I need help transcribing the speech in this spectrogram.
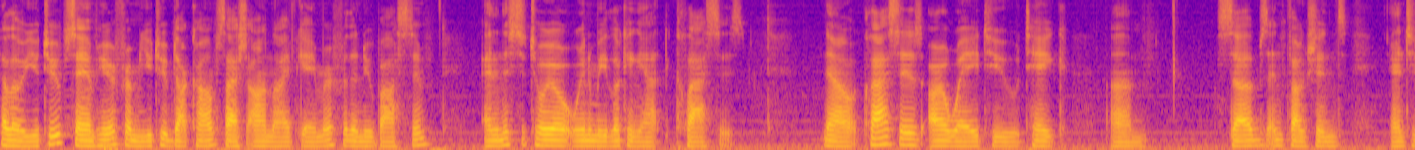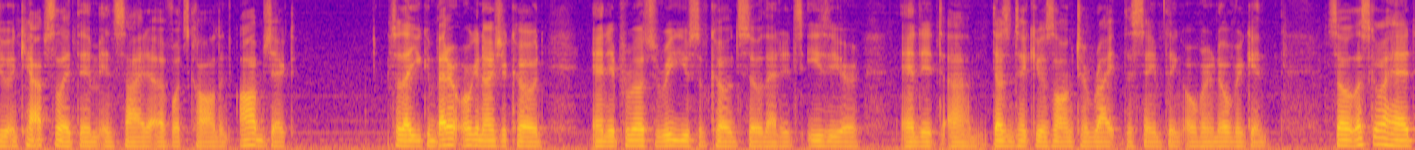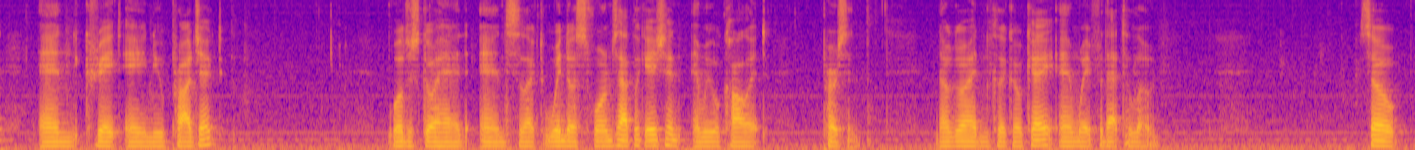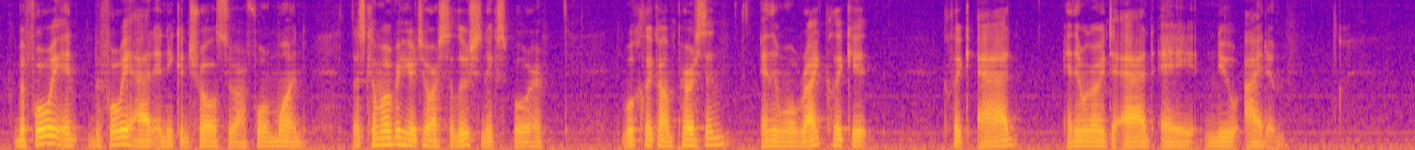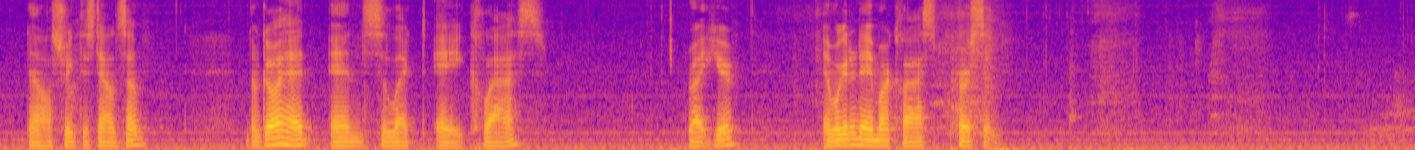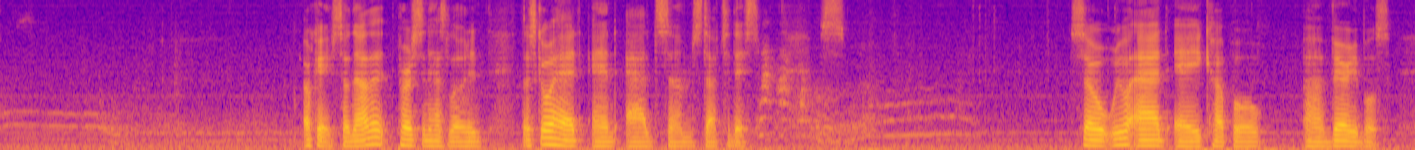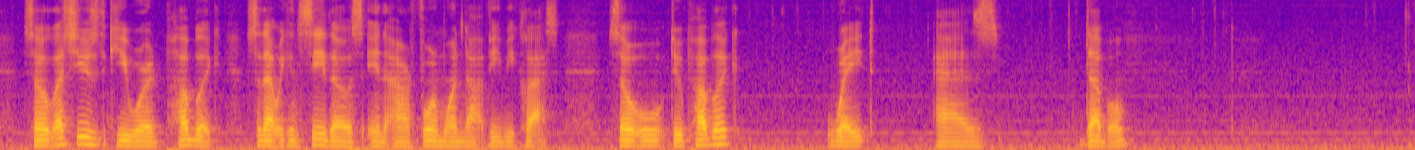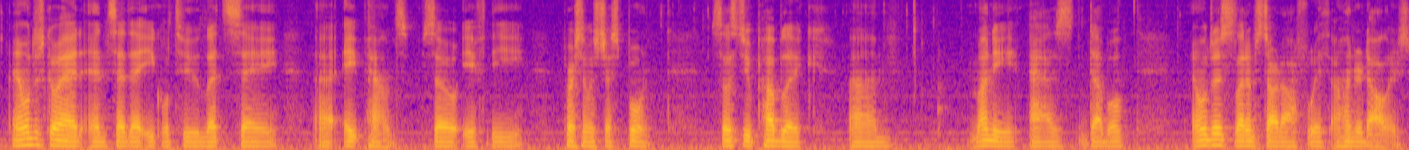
Hello YouTube, Sam here from youtube.com slash onlivegamer for the new Boston and in this tutorial we're going to be looking at classes. Now classes are a way to take um, subs and functions and to encapsulate them inside of what's called an object so that you can better organize your code and it promotes reuse of code so that it's easier and it um, doesn't take you as long to write the same thing over and over again. So let's go ahead and create a new project. We'll just go ahead and select Windows Forms application and we will call it person. Now go ahead and click OK and wait for that to load. So before we in, before we add any controls to our form 1, let's come over here to our Solution Explorer. We'll click on person and then we'll right click it, click add, and then we're going to add a new item. Now I'll shrink this down some. Now go ahead and select a class right here and we're going to name our class person. Okay, so now that person has loaded, let's go ahead and add some stuff to this. So we will add a couple uh, variables. So let's use the keyword public so that we can see those in our form1.vb class. So we'll do public weight as double. And we'll just go ahead and set that equal to let's say uh, 8 pounds. So if the person was just born. So let's do public um, money as double. And we'll just let them start off with a $100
